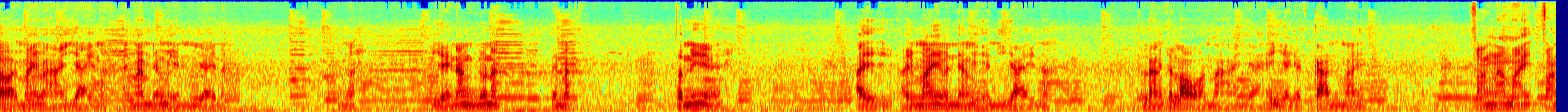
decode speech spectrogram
ล่อไอ้ไม้มาหาใหญ่นะไอ้ไม้มันยังไม่เห็นใหญ่นะเห็นไหมใหญ่นั่งอยู่นู่นนะเห็นไหมตอนนี้ไอ้ไอ้ไม้มันยังไม่เห็นใหญ่นะกำลังจะล่อมาหาใหญ่ให้ใหญ่จัดการไม้ฟังนะไม้ฟัง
